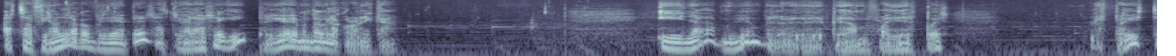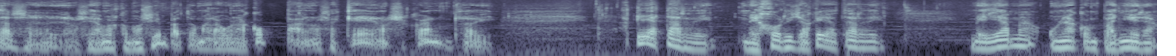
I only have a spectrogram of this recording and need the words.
hasta el final de la conferencia de prensa, yo la seguí, pero yo había mandado la crónica. Y nada, muy bien, pues, quedamos por ahí después. Los periodistas eh, nos íbamos como siempre a tomar alguna copa, no sé qué, no sé cuánto. Y... Aquella tarde, mejor dicho, aquella tarde, me llama una compañera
